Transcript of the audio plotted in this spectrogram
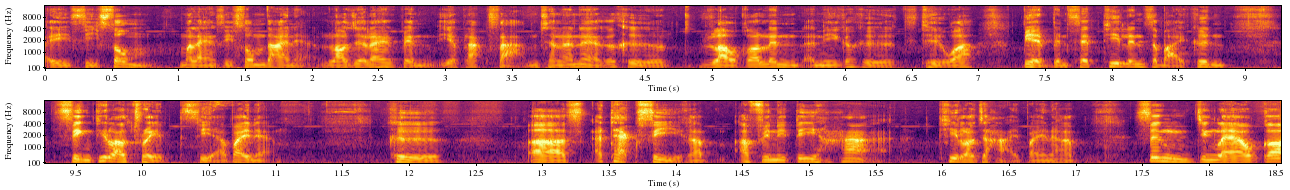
ไอ้สีส้มแมลงสีส้มได้เนี่ย เราจะได้เป็นเอียร์พลักสามฉะนั้นเนี่ยก็คือเราก็เล่นอันนี้ก็คือถือว่าเปลี่ยนเป็นเซตที่เล่นสบายขึ้น สิ่งที่เราเทรดเสียไปเนี่ย คือเอ่อ attack 4 ครับ affinity 5 ที่เราจะหายไปนะครับ ซึ่งจริงแล้วก็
